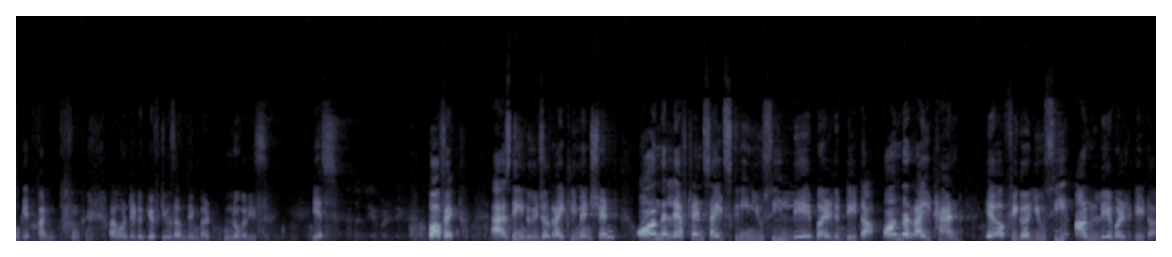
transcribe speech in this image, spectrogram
okay, fine. I wanted to gift you something, but no worries. Yes? Perfect. As the individual rightly mentioned, on the left-hand side screen, you see labeled data. On the right-hand uh, figure, you see unlabeled data.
